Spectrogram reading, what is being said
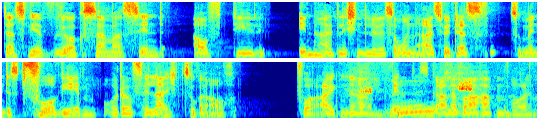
dass wir wirksamer sind auf die inhaltlichen Lösungen, als wir das zumindest vorgeben oder vielleicht sogar auch vor eigener Werteskala wahrhaben wollen.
